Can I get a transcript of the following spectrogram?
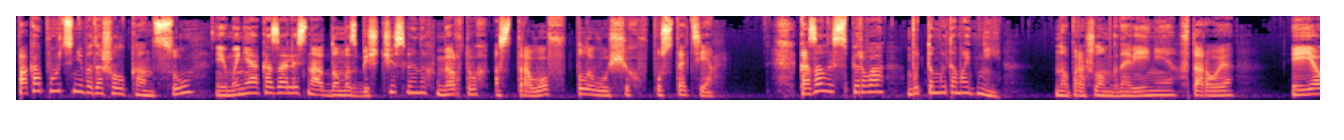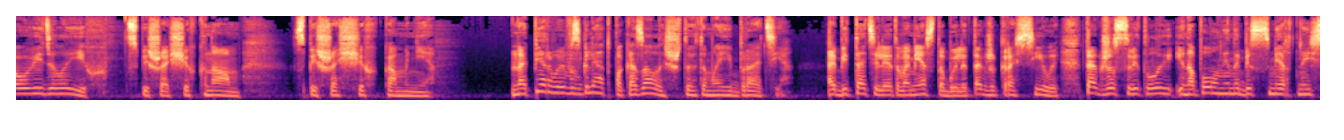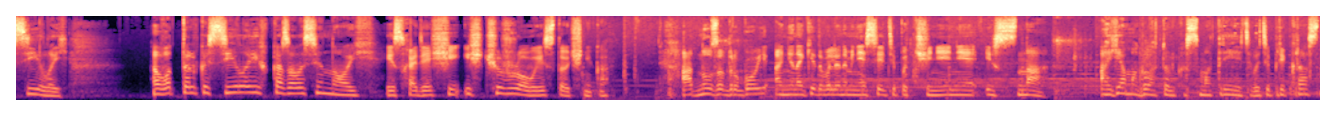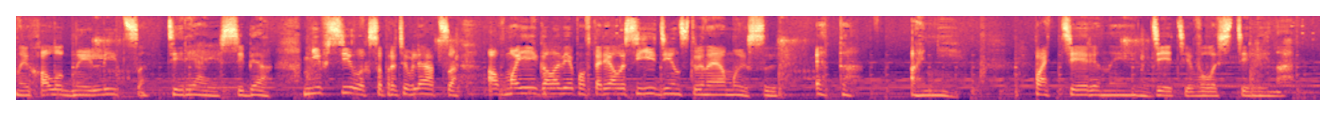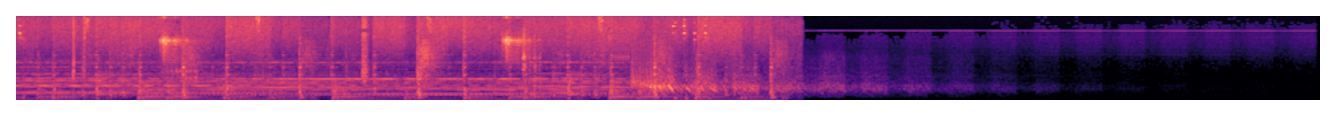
Пока путь не подошел к концу, и мы не оказались на одном из бесчисленных мертвых островов, плывущих в пустоте. Казалось сперва, будто мы там одни, но прошло мгновение, второе — и я увидела их, спешащих к нам, спешащих ко мне. На первый взгляд показалось, что это мои братья. Обитатели этого места были так же красивы, так же светлы и наполнены бессмертной силой. А вот только сила их казалась иной, исходящей из чужого источника. Одну за другой они накидывали на меня сети подчинения из сна — а я могла только смотреть в эти прекрасные холодные лица, теряя себя, не в силах сопротивляться, а в моей голове повторялась единственная мысль — это они, потерянные дети властелина.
